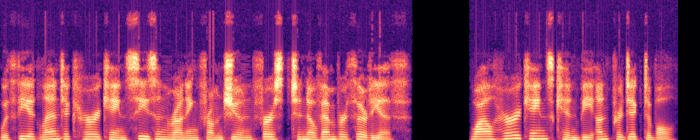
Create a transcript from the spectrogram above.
with the Atlantic hurricane season running from June 1 to November 30. While hurricanes can be unpredictable,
